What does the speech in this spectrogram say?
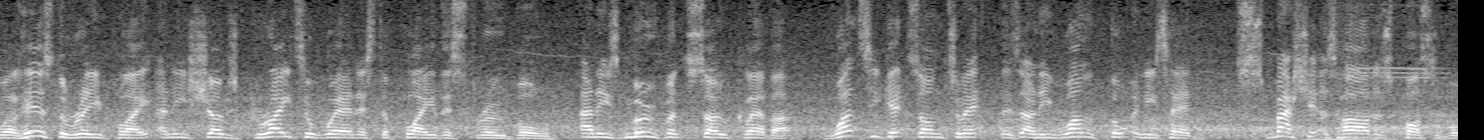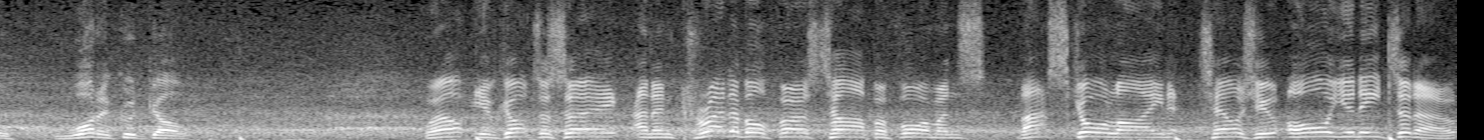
Well, here's the replay, and he shows great awareness to play this through ball. And his movement's so clever. Once he gets onto it, there's only one thought in his head. Smash it as hard as possible. What a good goal. Well, you've got to say, an incredible first-half performance. That scoreline tells you all you need to know.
